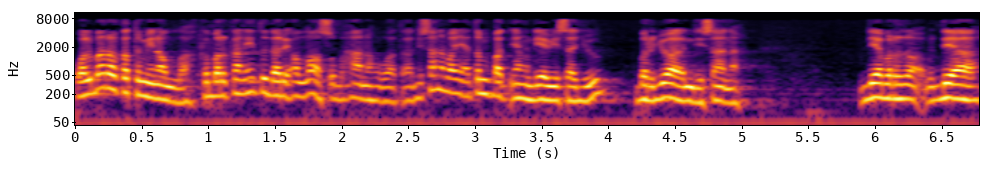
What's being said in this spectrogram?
Wal barakatu minallah. Keberkahan itu dari Allah Subhanahu wa taala. Di sana banyak tempat yang dia bisa ju berjualan di sana. Dia ber, dia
